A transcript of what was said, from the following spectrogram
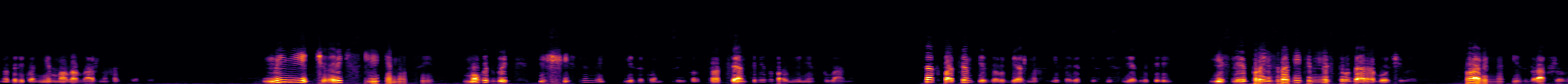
но далеко не маловажных аспектов. Ныне человеческие эмоции могут быть исчислены языком цифр процентами выполнения плана. Так, по оценке зарубежных и советских исследователей, если производительность труда рабочего, правильно избравшего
